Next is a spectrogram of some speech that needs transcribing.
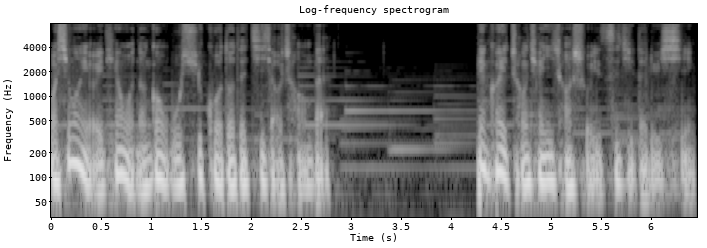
我希望有一天，我能够无需过多的计较成本，便可以成全一场属于自己的旅行。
